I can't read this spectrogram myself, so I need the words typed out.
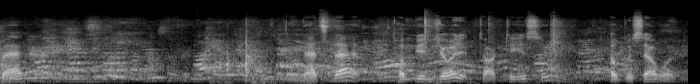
Back. And that's that. Hope you enjoyed it. Talk to you soon. Hope we sell one.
